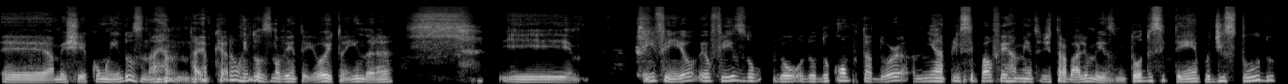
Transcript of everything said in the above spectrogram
é, a mexer com Windows, na, na época era o Windows 98 ainda, né? E, enfim, eu, eu fiz do, do, do, do computador a minha principal ferramenta de trabalho mesmo, em todo esse tempo de estudo,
